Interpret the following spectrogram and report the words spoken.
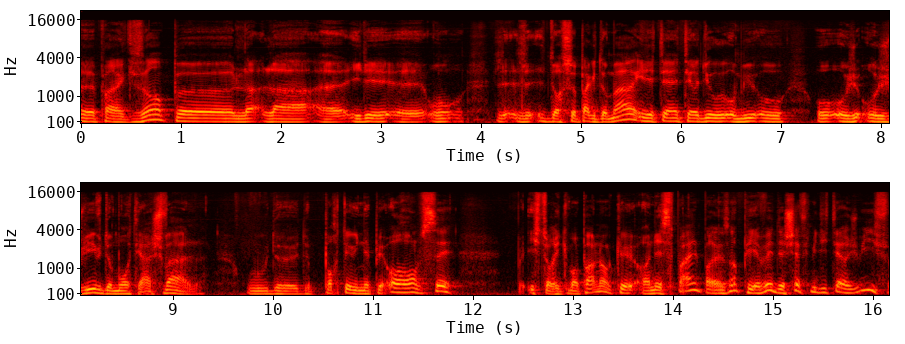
Euh, par exemple, euh, euh, il est, dans ce pacte d'Omar, il était interdit aux, Juifs de monter à cheval ou de, porter une épée. Or, on le sait, historiquement parlant, qu'en Espagne, par exemple, il y avait des chefs militaires juifs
